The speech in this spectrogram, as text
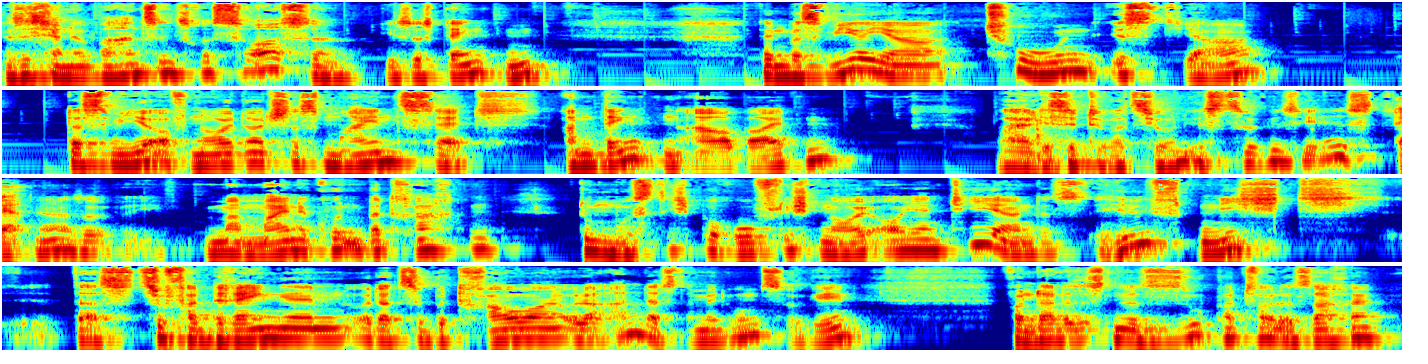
Das ist ja eine Wahnsinnsressource, dieses Denken. Denn was wir ja tun, ist ja, dass wir auf Neudeutsch das Mindset am Denken arbeiten, weil die Situation ist so, wie sie ist. Ja. Ja, also immer meine Kunden betrachten, du musst dich beruflich neu orientieren. Das hilft nicht, das zu verdrängen oder zu betrauern oder anders damit umzugehen. Von daher, das ist eine super tolle Sache.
